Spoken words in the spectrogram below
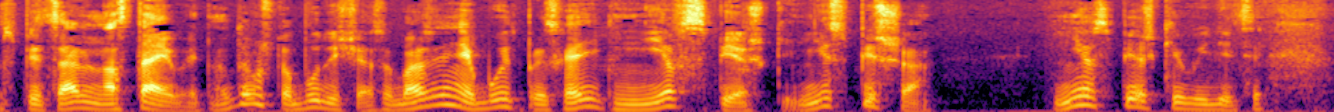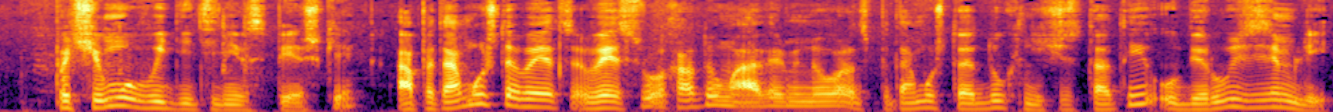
специально настаивает на том, что будущее освобождение будет происходить не в спешке, не спеша. Не в спешке выйдете. Почему выйдете не в спешке? А потому что Весрухатума Аверминуорец, потому что дух нечистоты уберу с земли.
